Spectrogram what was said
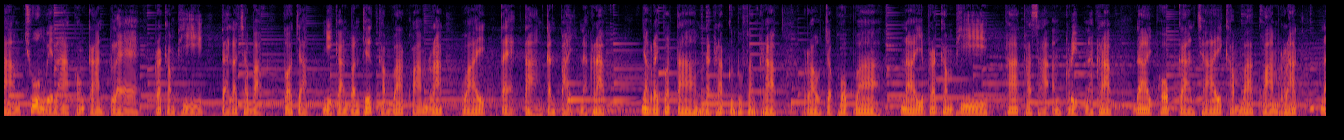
ตามช่วงเวลาของการแปล พระคัมภีร์ แต่ละฉบับก็จะมีการบันทึกคำว่าความรักไว้แตกต่างกันไปนะครับ อย่างไรก็ตามนะครับคุณผู้ฟังครับ เราจะพบว่าในพระคัมภีร์ ภาคภาษาอังกฤษนะครับ ได้พบการใช้คำว่าความรัก ใน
